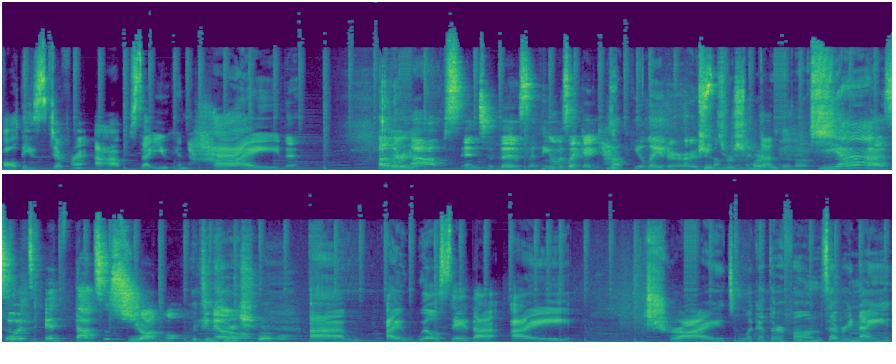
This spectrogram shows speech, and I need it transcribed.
all these different apps that you can hide other Oh, yeah. apps into this. I think it was like a calculator or Kids are something like smarter that. than us. Yeah, so it's it that's a Yeah, struggle. It's you a know, huge struggle. um, I will say that I try to look at their phones every night,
